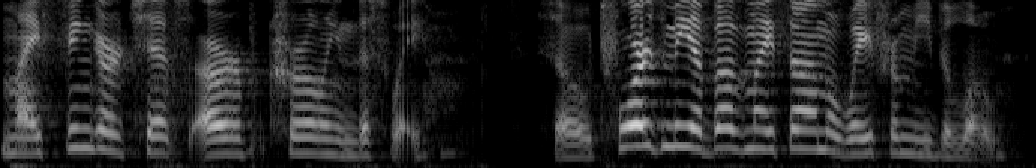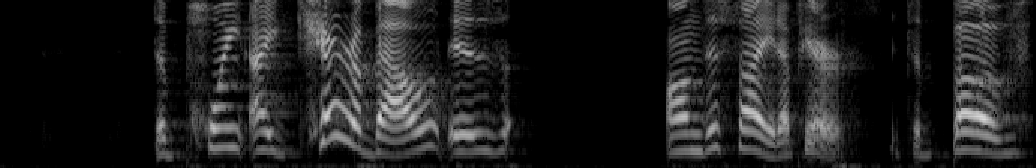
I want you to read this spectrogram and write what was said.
my fingertips are curling this way. So towards me above my thumb, away from me below. The point I care about is on this side up here. It's above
